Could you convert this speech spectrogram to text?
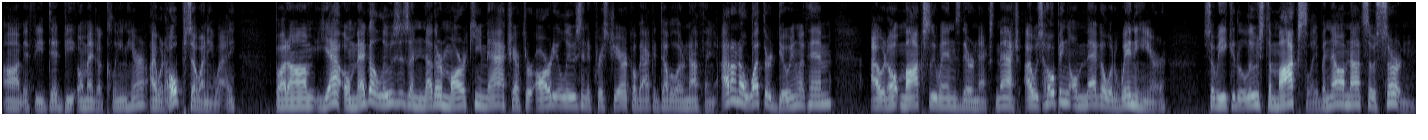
um, if he did beat Omega clean here. I would hope so anyway. But um, yeah, Omega loses another marquee match after already losing to Chris Jericho back at Double or Nothing. I don't know what they're doing with him. I would hope Moxley wins their next match. I was hoping Omega would win here so he could lose to Moxley, but now I'm not so certain.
